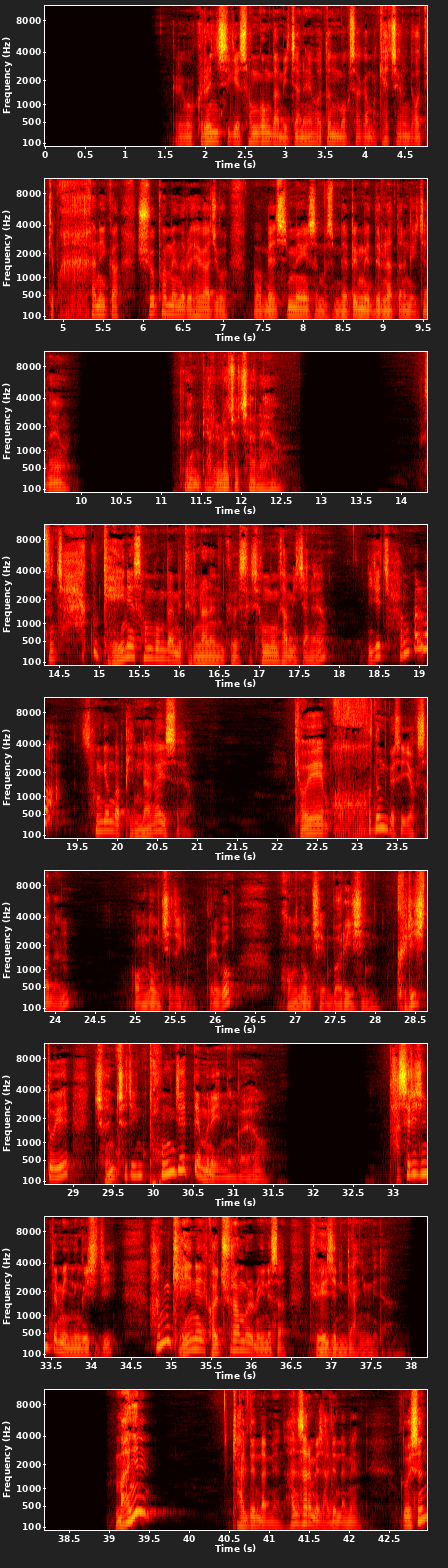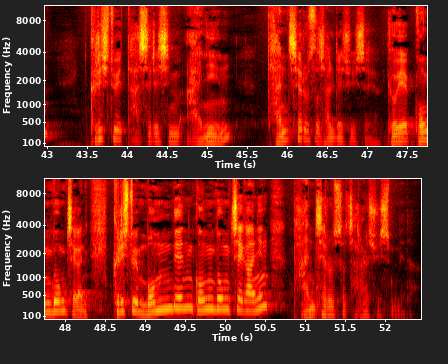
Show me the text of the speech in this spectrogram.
그리고 그런 식의 성공담 있잖아요. 어떤 목사가 막 개척하는데 어떻게 막 하니까 슈퍼맨으로 해가지고 뭐 몇십 명에서 무슨 몇백 명 늘어났다는 거 있잖아요. 그건 별로 좋지 않아요. 그래서 자꾸 개인의 성공담이 드러나는 그 성공담 있잖아요. 이게 정말로 성경과 빗나가 있어요. 교회의 모든 것의 역사는 공동체적입니다. 그리고 공동체의 머리신 그리스도의 전체적인 통제 때문에 있는 거예요. 다스리심 때문에 있는 것이지 한 개인의 걸출함으로 인해서 되어지는 게 아닙니다. 만일 잘 된다면 한 사람이 잘 된다면 그것은 그리스도의 다스리심 아닌 단체로서 잘 될 수 있어요. 교회 공동체가 아닌 그리스도의 몸된 공동체가 아닌 단체로서 잘 할 수 있습니다.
